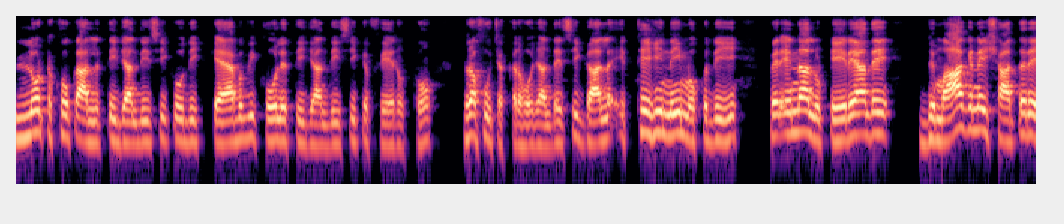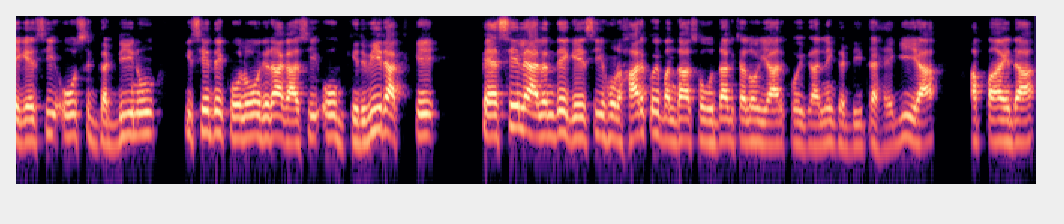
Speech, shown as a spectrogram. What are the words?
ਲੁੱਟ ਖੋ ਕਰ ਲਿੱਤੀ ਜਾਂਦੀ ਸੀ ਕਿ ਉਹਦੀ ਕੈਬ ਵੀ ਖੋਹ ਲਿੱਤੀ ਜਾਂਦੀ ਸੀ ਕਿ ਫਿਰ ਉੱਥੋਂ ਰਫੂ ਚੱਕਰ ਹੋ ਜਾਂਦੇ ਸੀ। ਗੱਲ ਇੱਥੇ ਹੀ ਨਹੀਂ ਮੁੱਕਦੀ, ਫਿਰ ਇਹਨਾਂ ਲੁਟੇਰਿਆਂ ਦੇ ਦਿਮਾਗ ਨੇ ਸ਼ਾਤਰ ਹੈਗੇ ਸੀ, ਉਸ ਗੱਡੀ ਨੂੰ ਕਿਸੇ ਦੇ ਕੋਲੋਂ ਜਿਹੜਾ ਹੈਗਾ ਸੀ, ਉਹ ਗਿਰਵੀ ਰੱਖ ਕੇ ਪੈਸੇ ਲੈ ਲੈਂਦੇ ਗਏ ਸੀ। ਹੁਣ ਹਰ ਕੋਈ ਬੰਦਾ ਸੋਚਦਾ ਕਿ ਚਲੋ ਯਾਰ ਕੋਈ ਗੱਲ ਨਹੀਂ, ਗੱਡੀ ਤਾਂ ਹੈਗੀ ਆ, ਆਪਾਂ ਇਹਦਾ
